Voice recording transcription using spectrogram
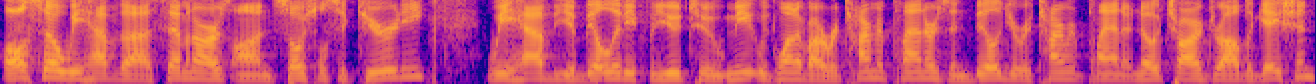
Also, we have uh, seminars on Social Security. We have the ability for you to meet with one of our retirement planners and build your retirement plan at no charge or obligation.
